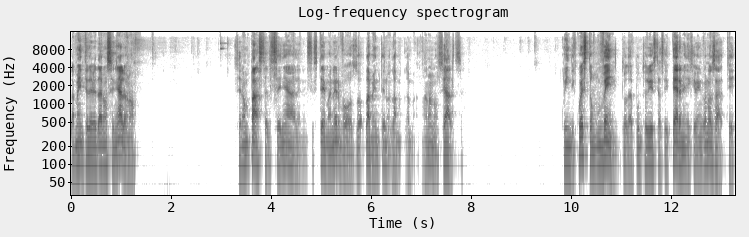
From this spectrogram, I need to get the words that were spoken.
la mente deve dare un segnale o no? Se non passa il segnale nel sistema nervoso, la, mente no, la, la mano non si alza. Quindi questo è un vento dal punto di vista dei termini che vengono usati,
